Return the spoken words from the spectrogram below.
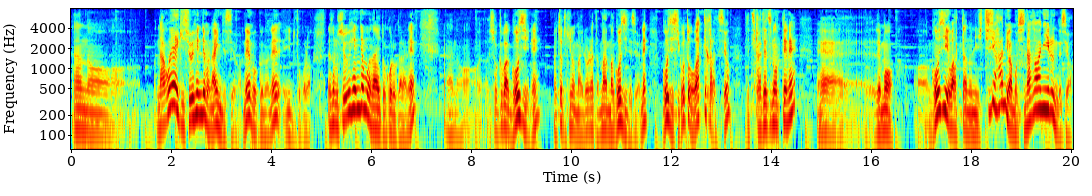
あのー、名古屋駅周辺でもないんですよ。ね、僕のね、いるところ。でその周辺でもないところからね、あのー、職場5時ね、まあ、ちょっと昨日、まあいろいろあった、まあまあ5時ですよね。5時仕事終わってからですよ。で、地下鉄乗ってね、えー、でも、5時終わったのに7時半にはもう品川にいるんですよ。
